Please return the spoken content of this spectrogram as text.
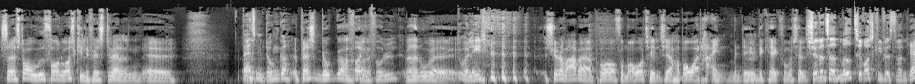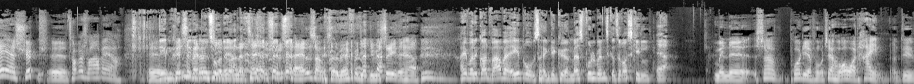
så jeg står ude foran Roskilde Festivalen. Øh, Bassen dunker. Passen dunker. Folk er fulde. Hvad er nu? Øh, Du er alene. Schøtter Warberg prøver at få mig overtalt til at hoppe over et hegn, men det, mm. det kan jeg ikke få mig selv til. Shit er taget med til Roskilde Festival. Ja, ja, Schøt, øh, Thomas Warberg, øh, er en Chris bytur, det her. og Natasha Schøtz er alle sammen taget med, fordi de vil se det her. Ej, hvor er det godt var at være ædru, så han kan køre en masse fulde mennesker til Roskilde. ja. Men øh, så prøver de at få mig til at hoppe over et hegn, og det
